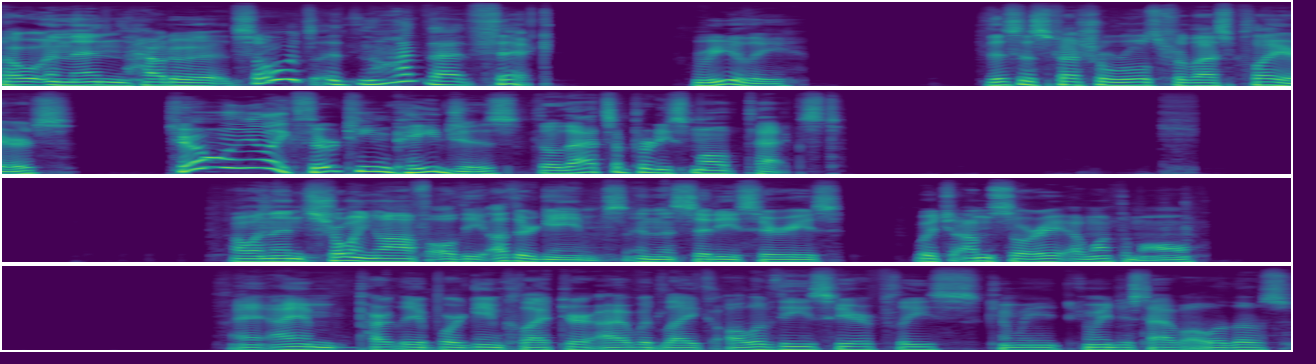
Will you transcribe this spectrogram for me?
Oh, and then how to so it's it's not that thick, really. This is special rules for less players. They're only like 13 pages, though that's a pretty small text. Oh, and then showing off all the other games in the City series, which I'm sorry, I want them all. I, I am partly a board game collector. I would like all of these here, please. Can we can we just have all of those?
